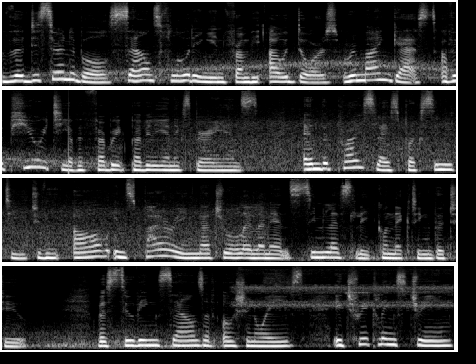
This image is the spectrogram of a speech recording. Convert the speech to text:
The discernible sounds floating in from the outdoors remind guests of the purity of the Fabriq Pavilion experience and the priceless proximity to the awe inspiring natural elements seamlessly connecting the two. The soothing sounds of ocean waves, a trickling stream,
